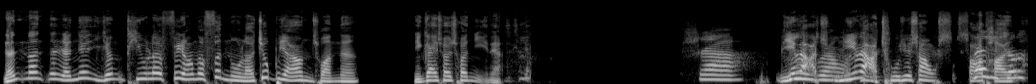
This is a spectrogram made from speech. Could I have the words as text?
人那那人家已经提出来，非常的愤怒了，就不想让你穿呢。你该穿穿你的，是啊，你俩你俩出去上沙滩说，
